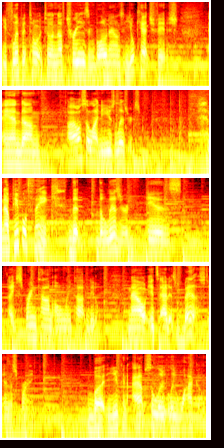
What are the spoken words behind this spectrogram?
You flip it to, to enough trees and blowdowns, you'll catch fish. And um, I also like to use lizards. Now, people think that the lizard is a springtime only type deal. Now it's at its best in the spring, but you can absolutely whack them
